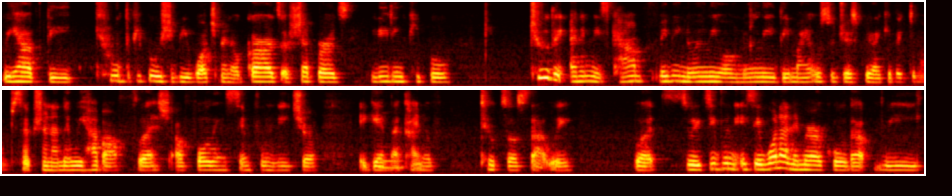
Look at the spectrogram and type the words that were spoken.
We have the who the people who should be watchmen or guards or shepherds leading people to the enemy's camp, maybe knowingly or unknowingly, they might also just be like a victim of deception. And then we have our flesh, our falling sinful nature, again, mm that kind of tilts us that way. But so it's even it's a one and a miracle that we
